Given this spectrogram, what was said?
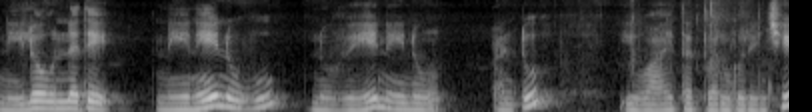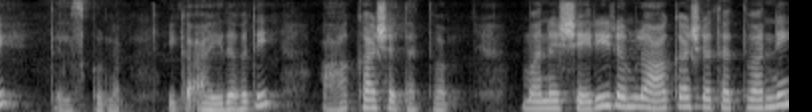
నీలో ఉన్నదే నేనే నువ్వు నువ్వే నేను అంటూ ఈ వాయుతత్వం గురించి తెలుసుకున్నాం. ఇక ఐదవది ఆకాశతత్వం. మన శరీరంలో ఆకాశతత్వాన్ని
